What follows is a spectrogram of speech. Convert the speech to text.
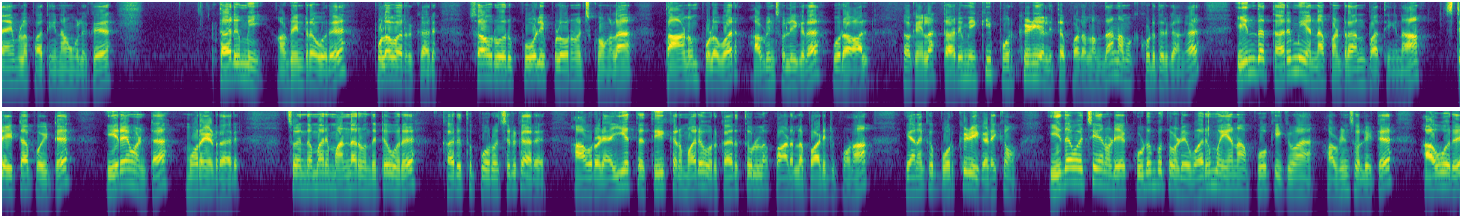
டைமில் பார்த்தீங்கன்னா உங்களுக்கு தருமி அப்படின்ற ஒரு புலவர் இருக்கார். ஸோ அவர் ஒரு போலி புலவர்னு வச்சுக்கோங்களேன். தானும் புலவர் அப்படின்னு சொல்லிக்கிற ஒரு ஆள். ஓகேங்களா தருமிக்கு பொற்கிழி அளித்த படலம் தான் நமக்கு கொடுத்துருக்காங்க. இந்த தருமி என்ன பண்ணுறான்னு பார்த்தீங்கன்னா ஸ்ட்ரெயிட்டாக போயிட்டு இறைவன்கிட்ட முறையிடுறாரு. ஸோ இந்த மாதிரி மன்னர் வந்துட்டு ஒரு கருத்து போர் வச்சுருக்காரு. அவருடைய ஐயத்தை தீர்க்கிற மாதிரி ஒரு கருத்துள்ள பாடலை பாடிட்டு போனால் எனக்கு பொற்கிழி கிடைக்கும். இதை வச்சு என்னுடைய குடும்பத்தோடைய வறுமையை நான் போக்கிக்குவேன் அப்படின்னு சொல்லிட்டு அவர்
